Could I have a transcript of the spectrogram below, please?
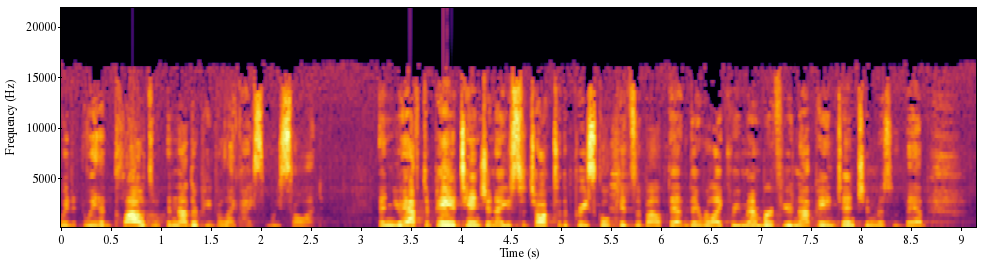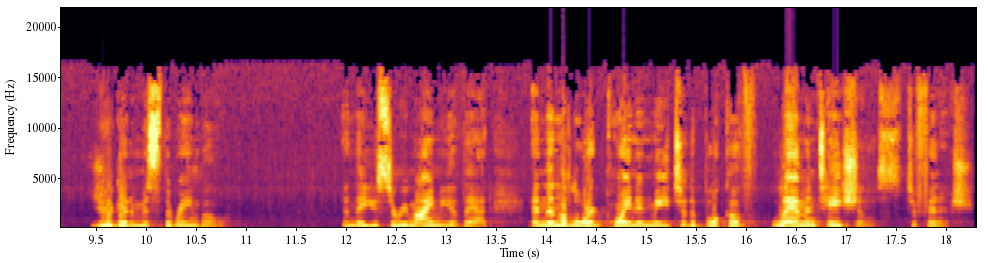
We, we had clouds, and other people like, I, we saw it. And you have to pay attention. I used to talk to the preschool kids about that, and they were like, Remember, if you're not paying attention, Mrs. Babb, you're going to miss the rainbow. And they used to remind me of that. And then the Lord pointed me to the book of Lamentations to finish.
